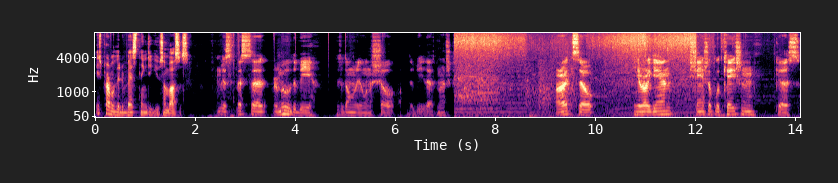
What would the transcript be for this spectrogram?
it's probably the best thing to use on bosses. Just let's uh, remove the Bee because we don't really want to show the Bee that much. Alright, so here again, change of location because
